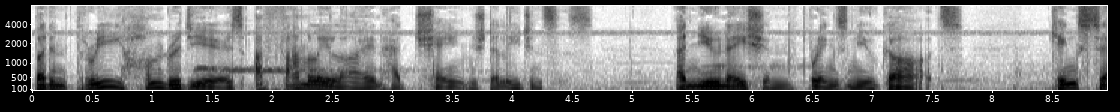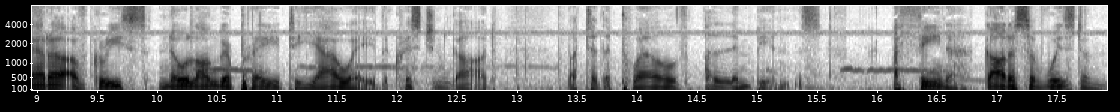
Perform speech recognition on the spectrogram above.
But in 300 years, a family line had changed allegiances. A new nation brings new gods. King Sera of Greece no longer prayed to Yahweh, the Christian god, but to the twelve Olympians Athena, goddess of wisdom,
